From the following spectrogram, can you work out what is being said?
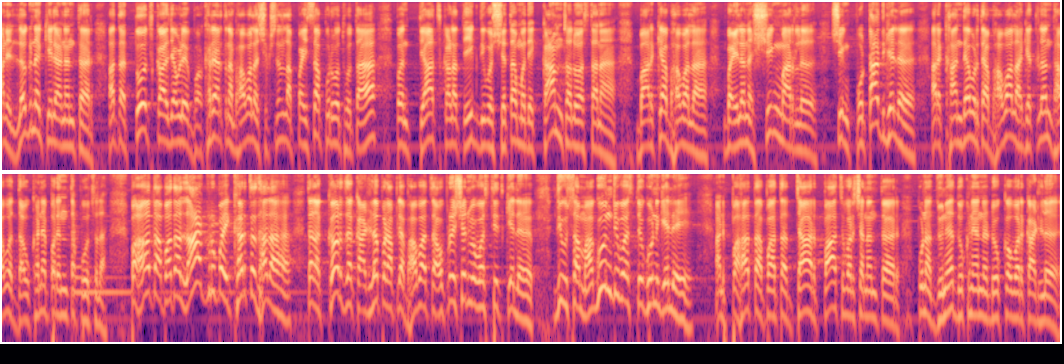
आणि लग्न केल्यानंतर आता तोच काळ ज्यावेळी खऱ्या अर्थानं भावाला शिक्षणाला पैसा पुरवत होता पण त्याच काळात एक दिवस शेतामध्ये काम चालू असताना बारक्या भावाला बैलानं शिंग मारलं शिंग पोटात गेलं. अरे खांद्यावर त्या भावाला घेतलं आणि धावत दवाखान्यापर्यंत पोहोचला. पाहता पाहता लाख रुपये खर्च झाला. त्याला कर्ज काढलं पण आपल्या भावाचं ऑपरेशन व्यवस्थित केलं. दिवसा मागून दिवस निघून गेले. आणि पाहता पाहता चार पाच वर्षानंतर पुन्हा जुन्या दुखण्यानं डोकं वर काढलं.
